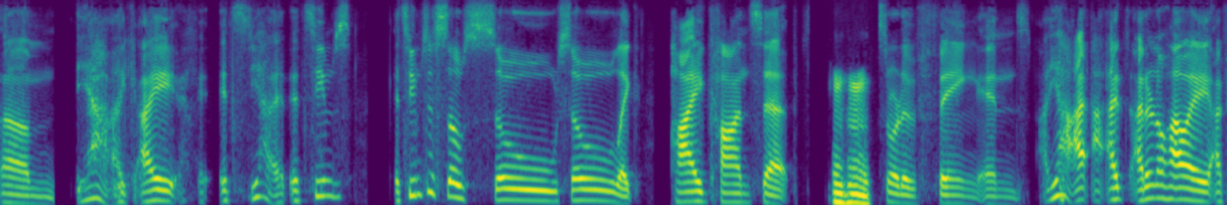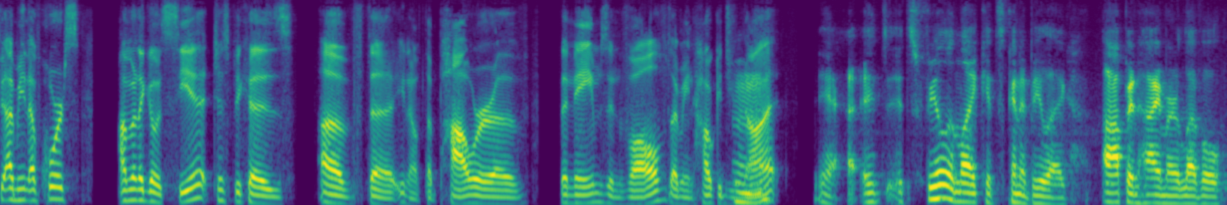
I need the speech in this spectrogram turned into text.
Um, yeah, like I, it's yeah, it, it seems, it seems just so so so like high concept Mm-hmm. sort of thing, and uh, yeah, I I I don't know how I I feel. I mean, of course, I'm gonna go see it just because of the you know the power of the names involved. I mean, how could you Mhm. not? Yeah, it's it's feeling like it's going to be like Oppenheimer level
